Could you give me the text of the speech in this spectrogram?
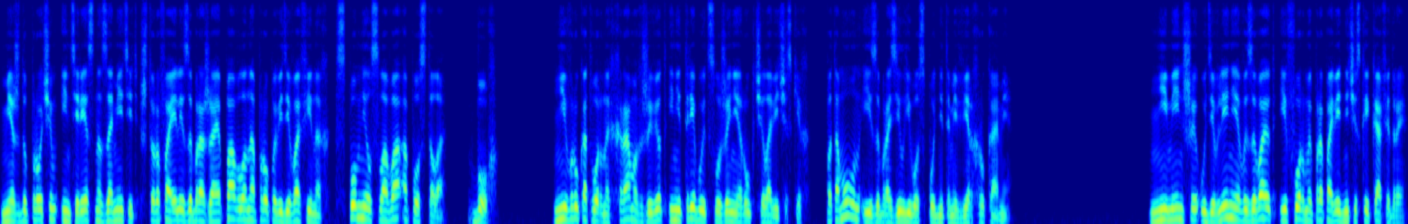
Между прочим, интересно заметить, что Рафаэль, изображая Павла на проповеди в Афинах, вспомнил слова апостола. Бог не в рукотворных храмах живет и не требует служения рук человеческих, потому он и изобразил его с поднятыми вверх руками. Не меньшее удивление вызывают и формы проповеднической кафедры,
